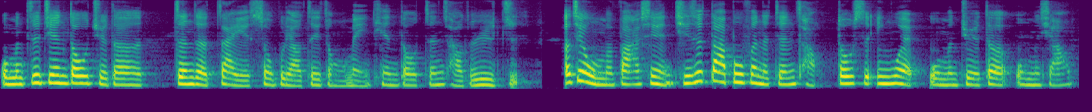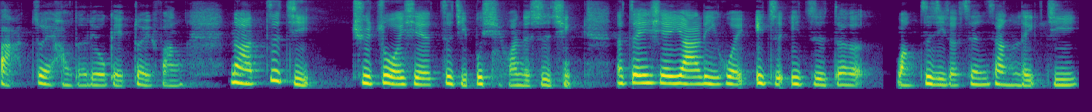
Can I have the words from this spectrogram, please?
我们之间都觉得真的再也受不了这种每天都争吵的日子。而且我们发现，其实大部分的争吵都是因为我们觉得我们想要把最好的留给对方，那自己去做一些自己不喜欢的事情，那这一些压力会一直一直的往自己的身上累积，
